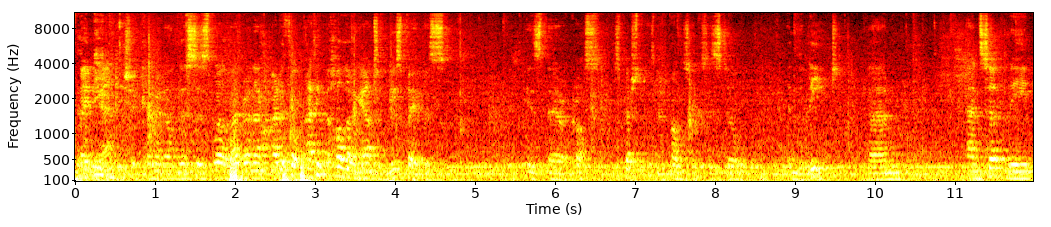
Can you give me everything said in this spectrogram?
Maybe Andy should come in on this as well. I, I, I, thought, I think the hollowing out of newspapers is there across specialism and politics is still in the lead. Um, and certainly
